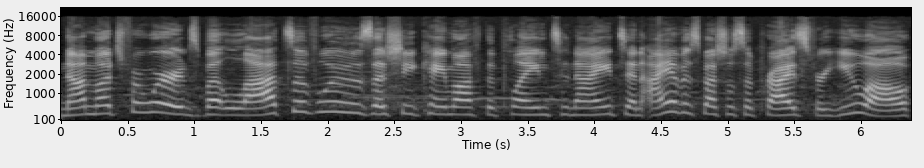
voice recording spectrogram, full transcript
Not much for words, but lots of woos as she came off the plane tonight. And I have a special surprise for you all.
